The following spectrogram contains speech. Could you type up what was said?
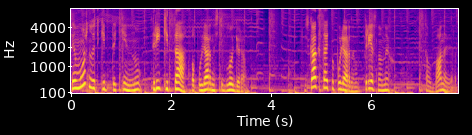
Ты можешь назвать какие-то такие, ну, три кита популярности блогера? То есть как стать популярным? Три основных столба, наверное.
